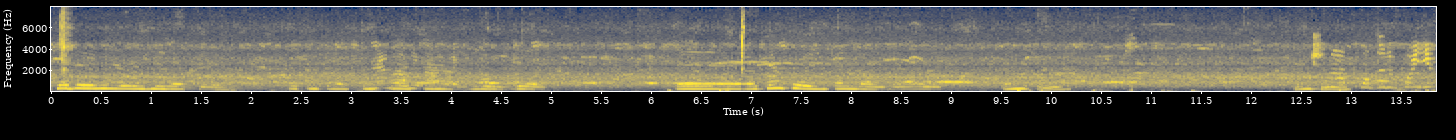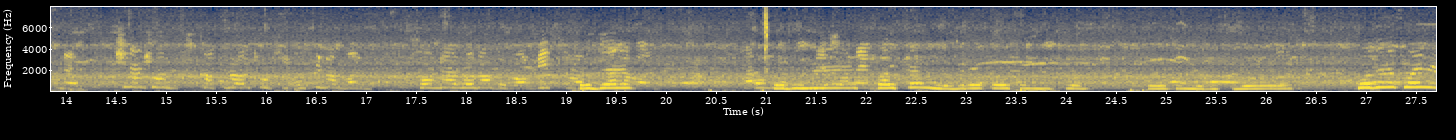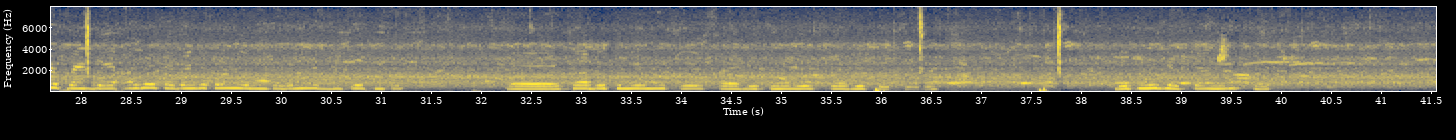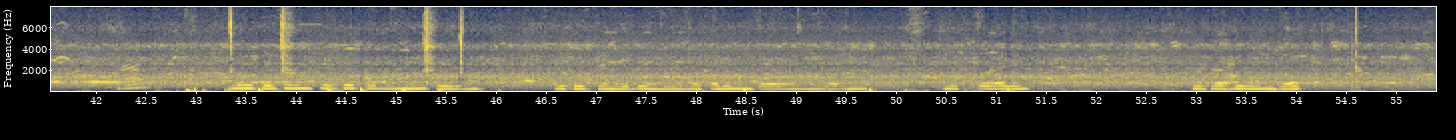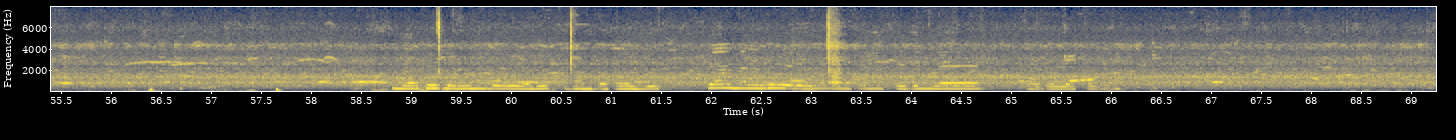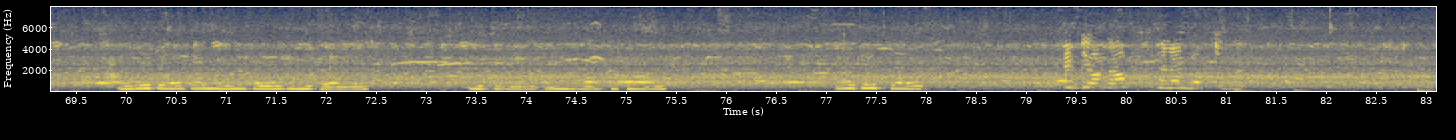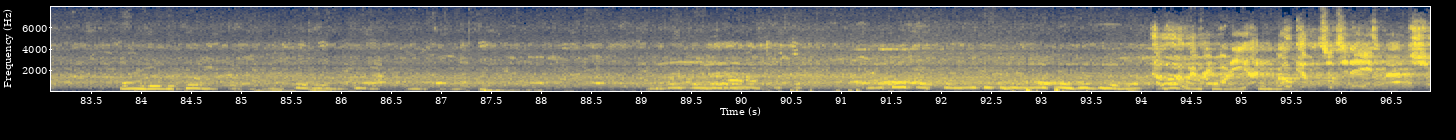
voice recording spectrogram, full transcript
Hadi emin bakıyorum. Bakın şurasın. Ah tamam. Yüzde. Eee sen koyun sen galiba. Ben mi koyayım? Ben mi Şuna koyayım? kodunu koyayım mı? Şuna şu an kadro çok iyi. Osimhen var. Sonra Ronaldo var. Messi var. Kodunu Sonra koysam mı? Buraya koysam bitiyor. Koysam da bitiyor. Kodunu koymuyor bence. Arkadaşlar bence koymayalım kodunu. Bitiyor çünkü. Ee, sağdakini nasıl? Sağdakini sağdaki yapıyoruz. Bekimiz yok ya ne yapacağız? Bu seçeneği sevdiği kullanmayı koydum. Bu seçeneği beğeniyor. Bakalım devamlarını koyalım. Burada bir window. Şimdi arkadaşlar bunu buraya yerleştireyim daha iyi. Şu an ben hazır veriyorum. Masa yükledim ve kadroya koydum. Arkadaşlar bakalım adamın kadroyu hangi kadroyu. Hello everybody and welcome to today's match.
